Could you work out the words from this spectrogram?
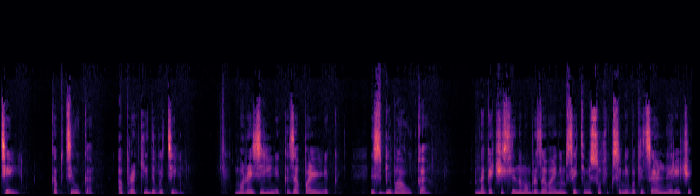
«тель», «коптилка», «опрокидыватель», «морозильник», «запальник», «сбивалка», Многочисленным образованием с этими суффиксами в официальной речи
